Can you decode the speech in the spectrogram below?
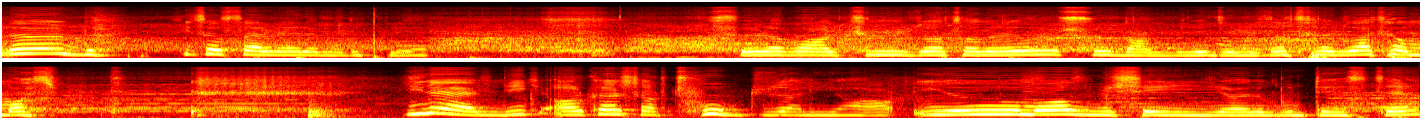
Öldü. Hiç hasar veremedi kuleye. Şöyle valkürümüzü atalım. Şuradan bilecimizi atalım. Zaten maç bitti. Yine yendik. Arkadaşlar çok güzel ya. İnanılmaz bir şey yani bu deste.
